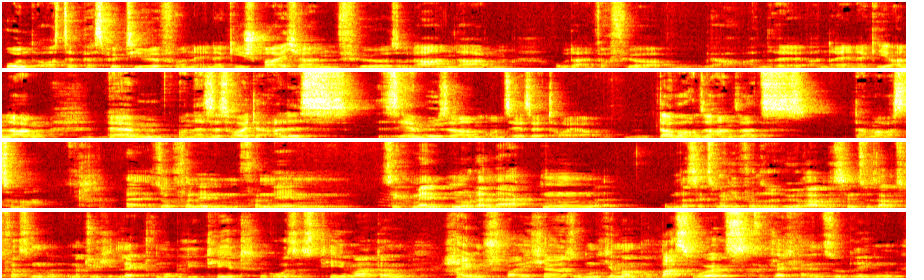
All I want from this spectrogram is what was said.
und aus der Perspektive von Energiespeichern für Solaranlagen oder einfach für ja, andere, andere Energieanlagen. Mhm. Ähm, und das ist heute alles sehr mühsam und sehr, sehr teuer. Da war unser Ansatz, da mal was zu machen. Also von den, von den Segmenten oder Märkten, um das jetzt mal hier für unsere Hörer ein bisschen zusammenzufassen, natürlich Elektromobilität ein großes Thema, dann Heimspeicher, so um hier mal ein paar Buzzwords gleich reinzubringen.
